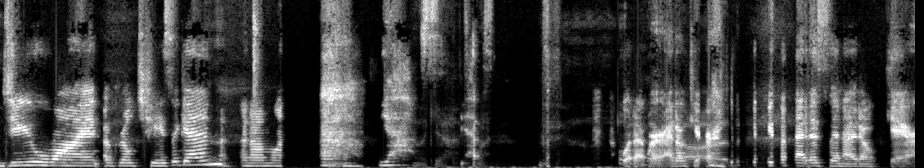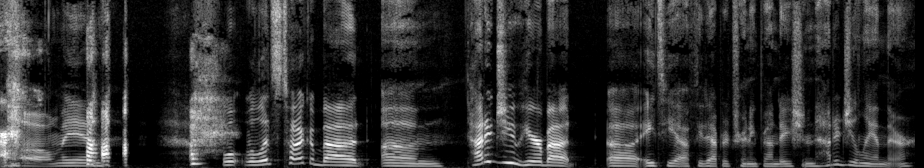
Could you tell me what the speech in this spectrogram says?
do you want a grilled cheese again? And I'm like, yes, Like, yeah. yes, Oh whatever. my I don't care. Give me the medicine. I don't care. Oh man. well, well, let's talk about um, how did you hear about uh, ATF, the Adaptive Training Foundation? How did you land there?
